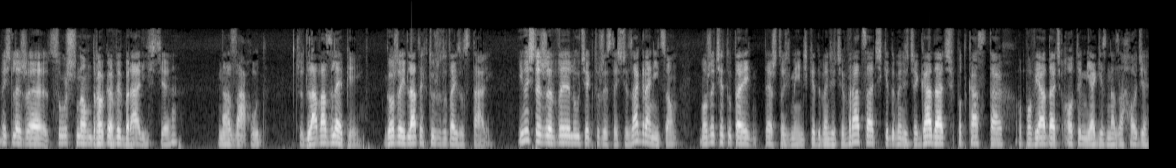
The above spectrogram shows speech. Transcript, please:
Myślę, że słuszną drogę wybraliście na zachód, czy dla was lepiej. Gorzej dla tych, którzy tutaj zostali. I myślę, że wy, ludzie, którzy jesteście za granicą, możecie tutaj też coś zmienić, kiedy będziecie wracać, kiedy będziecie gadać w podcastach, opowiadać o tym, jak jest na zachodzie,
